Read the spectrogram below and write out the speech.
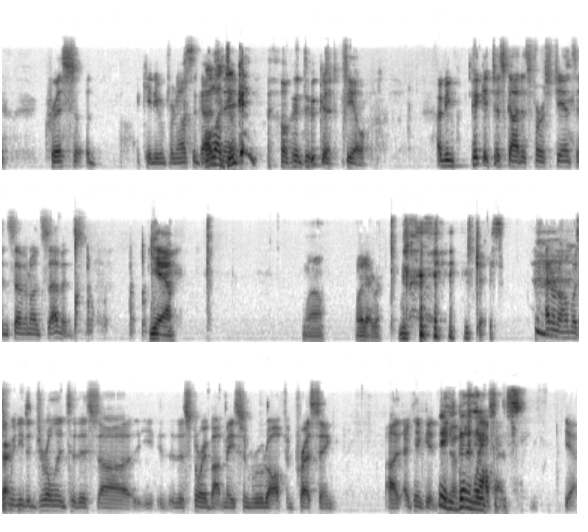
chris i can't even pronounce the guy's Oladokun? name Oladokun feel I mean, Pickett just got his first chance in seven on sevens. Yeah. Well, whatever. I don't know how much Sorry. we need to drill into this uh, the story about Mason Rudolph and pressing. Uh, I think it. Yeah, he's know, been in the offense. Yeah,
